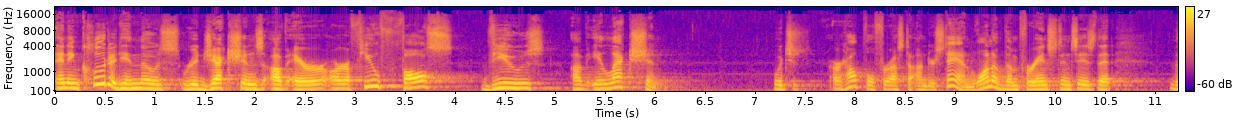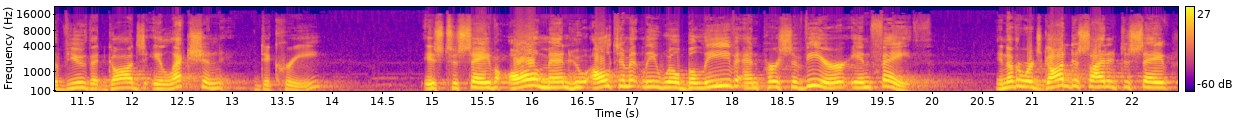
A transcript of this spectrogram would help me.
And included in those rejections of error are a few false views of election, which are helpful for us to understand. One of them, for instance, is that the view that God's election decree is to save all men who ultimately will believe and persevere in faith. In other words, God decided to save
